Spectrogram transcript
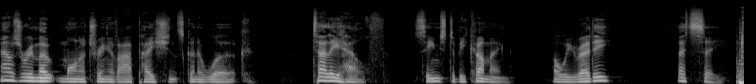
How's remote monitoring of our patients going to work? Telehealth seems to be coming. Are we ready? Let's see. All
